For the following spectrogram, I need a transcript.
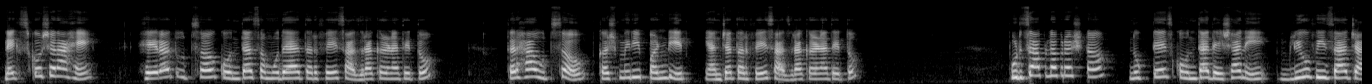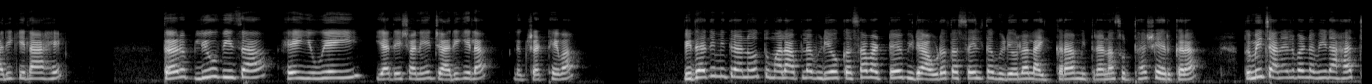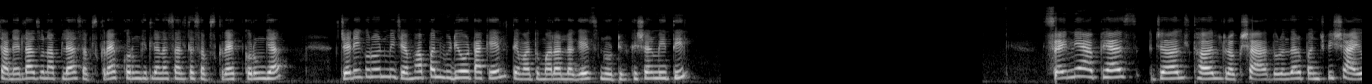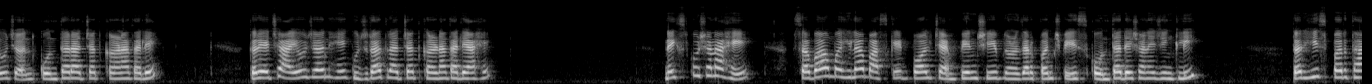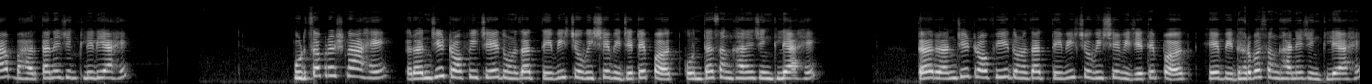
नेक्स्ट क्वेश्चन आहे हेरत उत्सव कोणत्या समुदायातर्फे साजरा करण्यात येतो? तर हा उत्सव काश्मीरी पंडित यांच्यातर्फे साजरा करण्यात येतो. पुढचा आपला प्रश्न नुकतेच कोणत्या देशाने ब्ल्यू व्हिसा जारी केला आहे? तर ब्ल्यू व्हिसा हे यू ए ई या देशाने जारी केला. लक्षात ठेवा. विद्यार्थी मित्रांनो तुम्हाला आपला व्हिडिओ कसा वाटतोय व्हिडिओ आवडत असेल तर व्हिडिओला लाईक करा मित्रांना सुद्धा शेअर करा. तुम्ही चॅनेलवर नवीन आहात चॅनेलला अजून आपल्या सबस्क्राईब करून घेतलं नसाल तर सबस्क्राईब करून घ्या. जेणेकरून मी जेव्हा पण व्हिडिओ टाकेल तेव्हा तुम्हाला लगेच नोटिफिकेशन मिळतील. सैन्य अभ्यास जल थल रक्षा दोन हजार पंचवीसचे आयोजन कोणत्या राज्यात करण्यात आले? तर याचे आयोजन हे गुजरात राज्यात करण्यात आले आहे. नेक्स्ट क्वेश्चन आहे सबा महिला बास्केटबॉल चॅम्पियनशिप दोन हजार पंचवीस कोणत्या देशाने जिंकली? तर ही स्पर्धा भारताने जिंकलेली आहे. पुढचा प्रश्न आहे रणजी ट्रॉफीचे दोन हजार तेवीस चोवीसचे विजेतेपद कोणत्या संघाने जिंकले आहे? तर रणजी ट्रॉफी दोन हजार तेवीस चोवीसचे विजेतेपद हे विदर्भ संघाने जिंकले आहे.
